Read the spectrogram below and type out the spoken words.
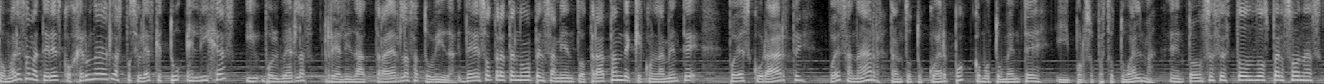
tomar esa materia, escoger una de las posibilidades que tú elijas y volverlas realidad, traerlas a tu vida. De eso trata el nuevo pensamiento. Tratan de que con la mente puedes curarte, puedes sanar tanto tu cuerpo como tu mente y por supuesto tu alma. Entonces estas dos personas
